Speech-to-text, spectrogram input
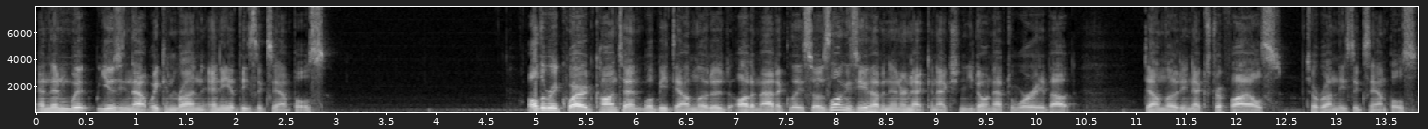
And then using that we can run any of these examples. All the required content will be downloaded automatically, so as long as you have an internet connection you don't have to worry about downloading extra files to run these examples.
